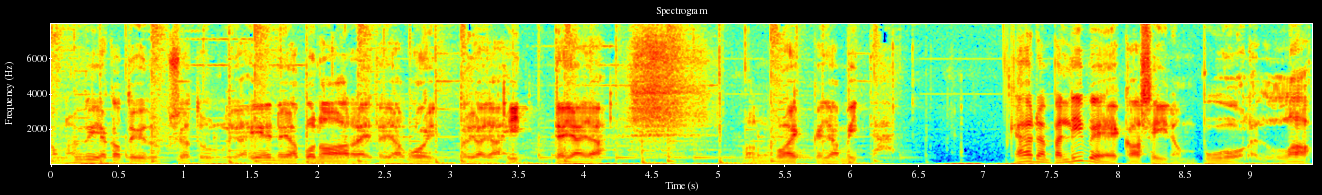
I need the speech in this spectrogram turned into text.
On hyviä kotituksia tullut ja hienoja bonaareita ja voittoja ja hittejä ja on vaikka ja mitä. Käydäänpä live-kasinon puolella.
